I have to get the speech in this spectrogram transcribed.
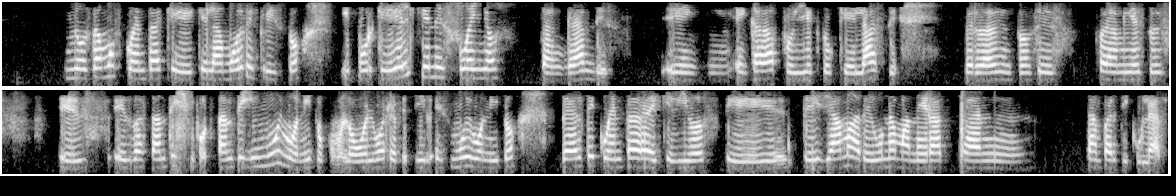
nos damos cuenta que, que el amor de Cristo y porque Él tiene sueños tan grandes en, en cada proyecto que Él hace, ¿verdad? Entonces, para mí esto es es, es bastante importante y muy bonito, como lo vuelvo a repetir, es muy bonito darte cuenta de que Dios te, te llama de una manera tan, tan particular.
